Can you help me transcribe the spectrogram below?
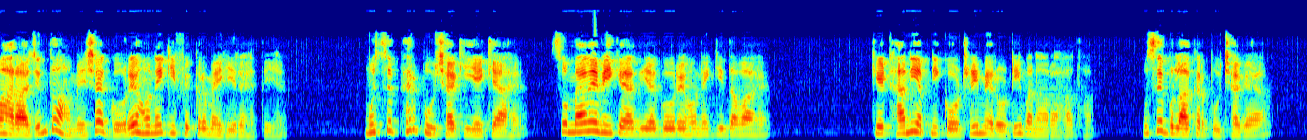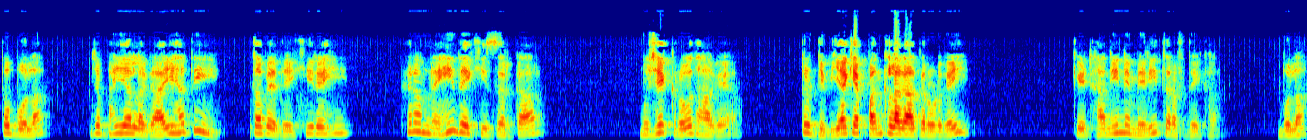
महाराजिन तो हमेशा गोरे होने की फ़िक्र में ही रहती है। मुझसे फिर पूछा कि ये क्या है? सो मैंने भी कह दिया, गोरे होने की दवा है। केठानी अपनी कोठरी में रोटी बना रहा था। उसे बुलाकर पूछा गया तो बोला, जब भैया लगाई हती, तबे देखी रही, फिर हम नहीं देखी सरकार। मुझे क्रोध आ गया तो डिबिया के पंख लगाकर उड़ गई। केठानी ने मेरी तरफ़ देखा, बोला,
